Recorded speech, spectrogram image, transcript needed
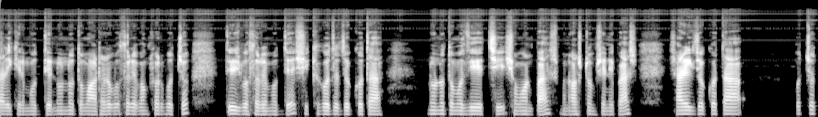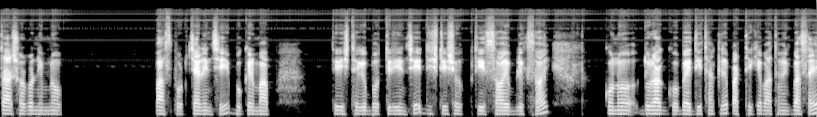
তারিখের মধ্যে ন্যূনতম আঠারো বছর এবং সর্বোচ্চ তিরিশ বছরের মধ্যে শিক্ষাগত যোগ্যতা ন্যূনতম জিএসসি সমান পাস মানে অষ্টম শ্রেণি পাস, শারীরিক যোগ্যতা উচ্চতা সর্বনিম্ন পাসপোর্ট ইঞ্চি, বুকের মাপ তিরিশ থেকে বত্রিশ ইঞ্চি দৃষ্টিশক্তি ছয় অব্লিক ছয়। কোনো দুরাগ্য ব্যাধি থাকলে প্রার্থীকে প্রাথমিক বাছাই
